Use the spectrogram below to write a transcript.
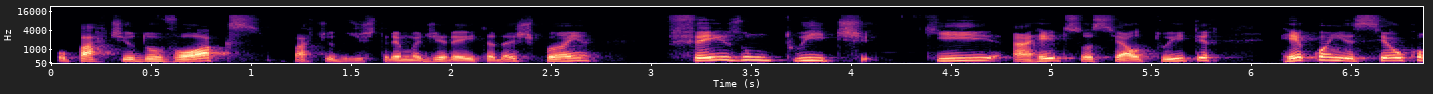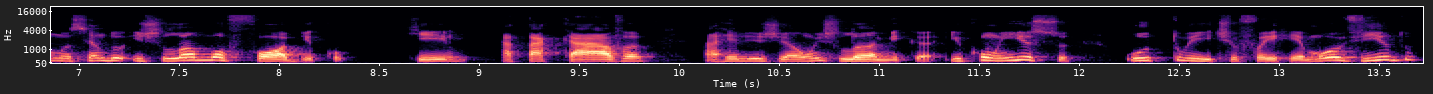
o partido Vox, partido de extrema-direita da Espanha, fez um tweet que a rede social Twitter reconheceu como sendo islamofóbico, que atacava a religião islâmica. E com isso, o tweet foi removido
